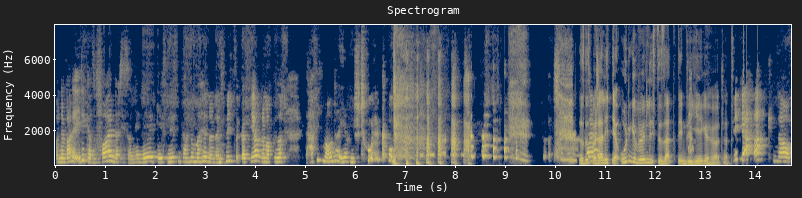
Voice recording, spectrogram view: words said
und dann war der Edeka so voll und dachte ich so, nee, nee, gehst nächsten Tag nochmal hin. Und dann bin ich zur Kassiererin und habe gesagt, darf ich mal unter ihren Stuhl gucken? Das ist wahrscheinlich der ungewöhnlichste Satz, den sie je gehört hat. Ja, genau.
